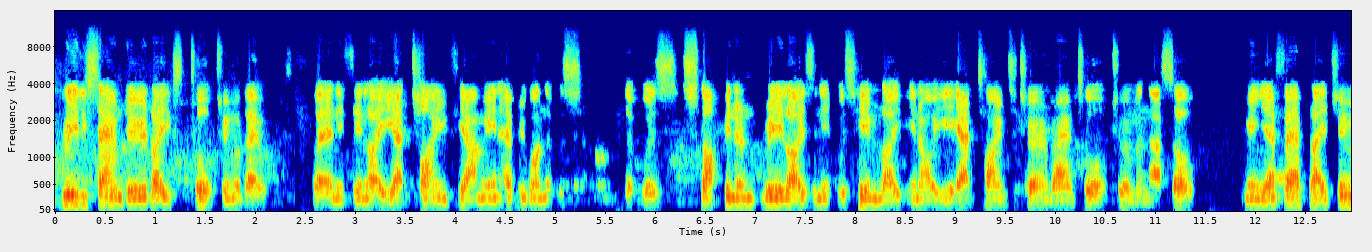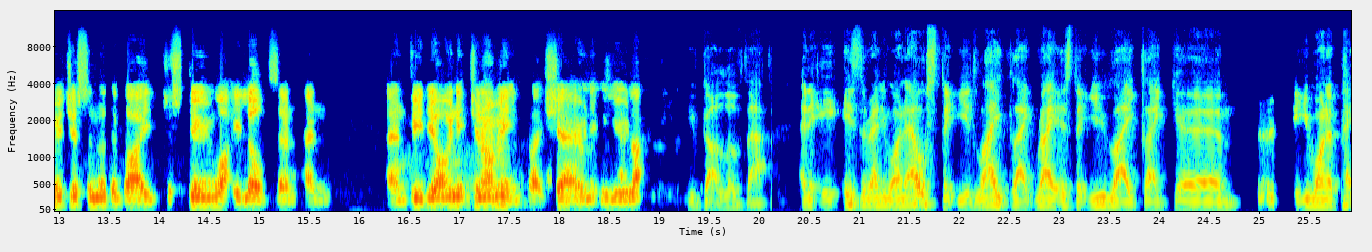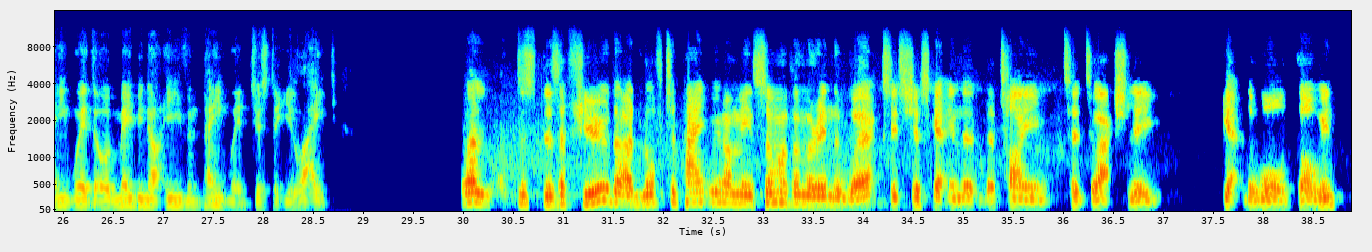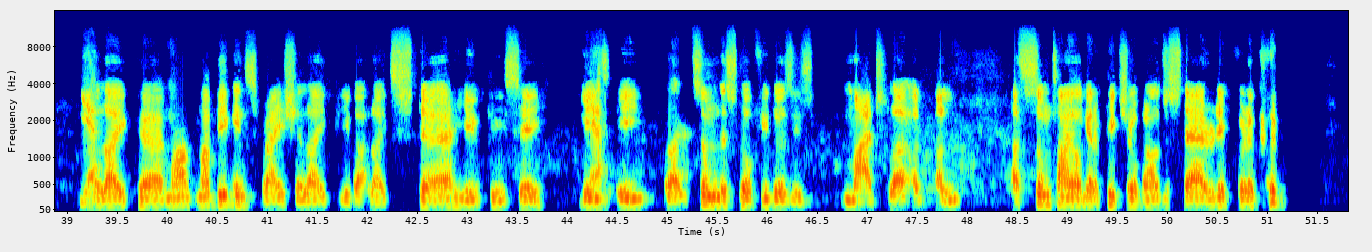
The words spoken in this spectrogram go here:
really sound dude. I used to talk to him about about anything. Like he had time for you. I mean, everyone that was that was stopping and realizing it was him. Like, you know, he had time to turn around, talk to him, and that. So, I mean, yeah, fair play to him. He's just another guy just doing what he loves and and and videoing it. Do you know what I mean? Like sharing it with you, like. You've got to love that. And is there anyone else that you'd like, like writers that you like, like um, you want to paint with, or maybe not even paint with, just that you like? Well, there's, there's a few that I'd love to paint with. I mean, some of them are in the works. It's just getting the, the time to, to actually get the wall going. Yeah. So like uh, my, my big inspiration, like you got like Ster UPC. Yeah. he like some of the stuff he does is mad. Like I, I, I, sometimes I'll get a picture of and I'll just stare at it for a good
